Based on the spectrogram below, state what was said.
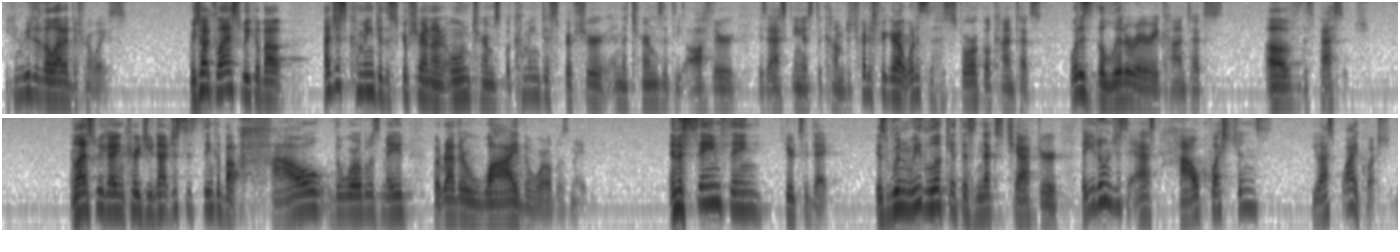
you can read it a lot of different ways. We talked last week about not just coming to the scripture on our own terms, but coming to scripture in the terms that the author is asking us to come to try to figure out what is the historical context, what is the literary context of this passage. And last week I encouraged you not just to think about how the world was made, but rather why the world was made. And the same thing here today is when we look at this next chapter, that you don't just ask how questions, you ask why questions.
